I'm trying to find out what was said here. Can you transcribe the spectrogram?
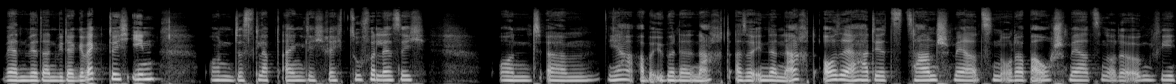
werden wir dann wieder geweckt durch ihn und das klappt eigentlich recht zuverlässig. Und ähm, ja, aber über der Nacht, also in der Nacht, außer er hat jetzt Zahnschmerzen oder Bauchschmerzen oder irgendwie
